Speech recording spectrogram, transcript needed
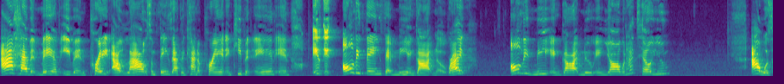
I haven't may have even prayed out loud some things I've been kind of praying and keeping in and it, it only things that me and God know, right? Only me and God knew. And y'all, when I tell you, I was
